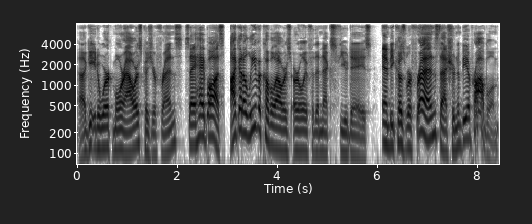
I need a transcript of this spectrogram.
uh, get you to work more hours because you're friends, say, hey, boss, I got to leave a couple hours early for the next few days. And because we're friends, that shouldn't be a problem.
